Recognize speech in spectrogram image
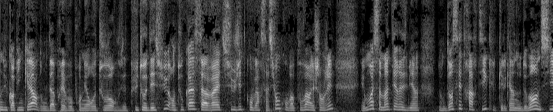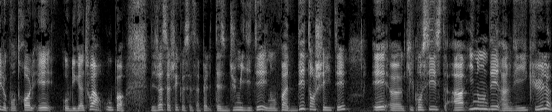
du camping-car, donc d'après vos premiers retours, vous êtes plutôt déçus. En tout cas, ça va être sujet de conversation qu'on va pouvoir échanger. Et moi, ça m'intéresse bien. Donc dans cet article, quelqu'un nous demande si le contrôle est obligatoire ou pas. Déjà, sachez que ça s'appelle test d'humidité et non pas d'étanchéité et euh, qui consiste à inonder un véhicule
